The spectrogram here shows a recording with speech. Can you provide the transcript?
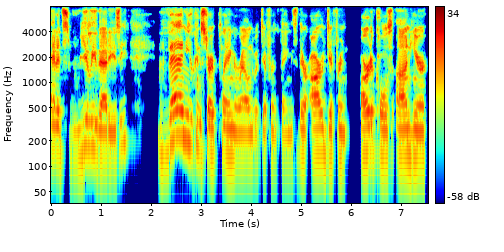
And it's really that easy. Then you can start playing around with different things. There are different articles on here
